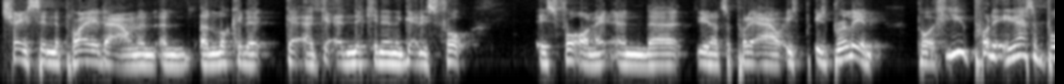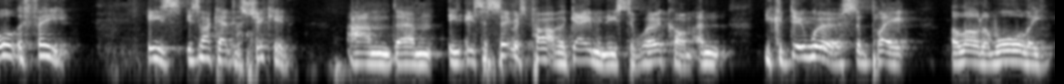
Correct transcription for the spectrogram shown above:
chasing the player down and, and, and looking at get a, get nicking in and getting his foot his foot on it and uh, you know to put it out, he's he's brilliant. But if you put it, he has a ball at the feet. He's he's like headless chicken, and um, it's a serious part of the game he needs to work on. And you could do worse than play a load of Wally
